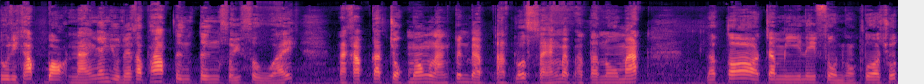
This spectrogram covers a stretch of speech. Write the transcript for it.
ดูดิครับเบาะหนังยังอยู่ในสภาพตึงๆ สวยๆนะครับกระจกมองหลังเป็นแบบตัดลดแสงแบบอัตโนมัติ แล้วก็จะมีในส่วนของตัวชุด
